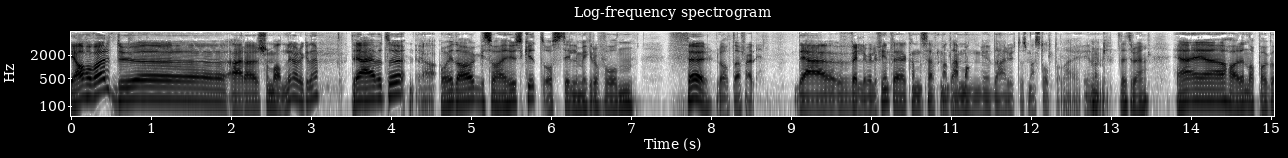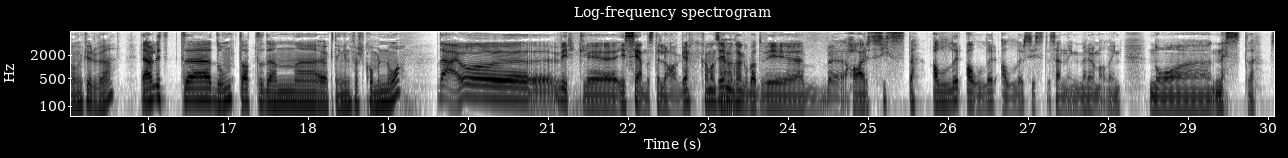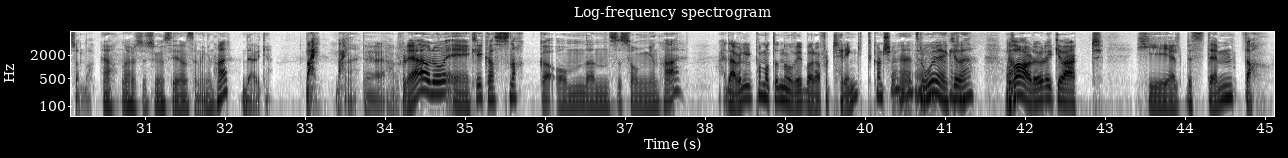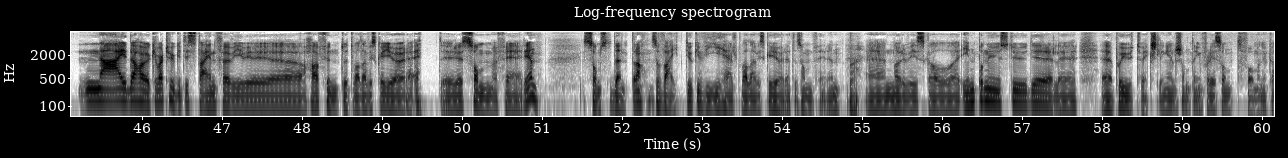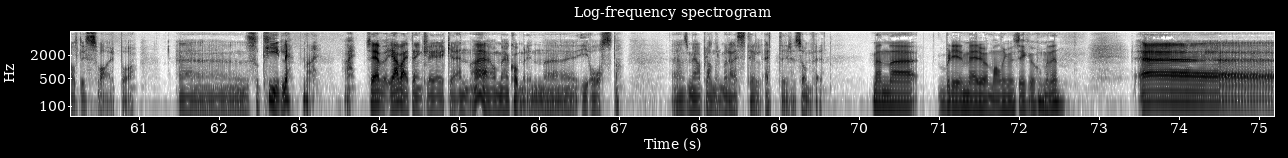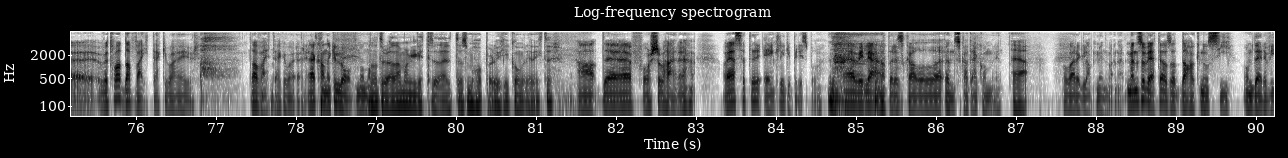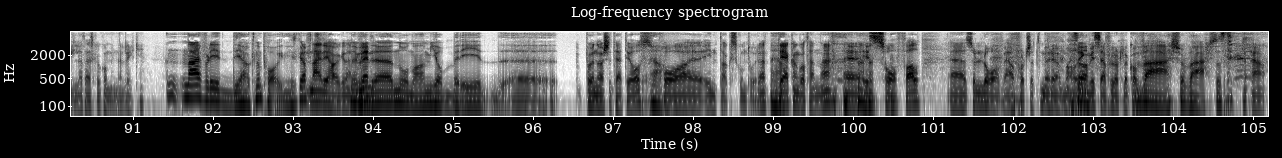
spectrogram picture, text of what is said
Ja, Håvard, du øh, er her som vanlig, er du ikke det? Det er jeg, vet du. Ja. Og i dag så har jeg husket å stille mikrofonen før låta er ferdig. Det er veldig veldig fint. Jeg kan se for meg at det er mange der ute som er stolt av deg i dag. Mm, det tror jeg. jeg. Jeg har en oppadgående kurve. Det er jo litt uh, dumt at den eh, økningen først kommer nå. Det er jo øh, virkelig i seneste laget, kan man si, Ja. med tanke på at vi øh, har siste, aller, aller, aller siste sending med rødmaling nå øh, neste søndag. Ja, Nå høres det ut som du kan si den sendingen her. Det er det ikke. Nei, nei, Nei. det har For det er jo noe vi egentlig ikke har snakka om den sesongen her. Nei, det er vel på en måte noe vi bare har fortrengt, kanskje? Jeg tror Eh, egentlig det. Og så har det jo ikke vært helt bestemt, da. Nei, det har jo ikke vært hugget i stein før vi eh, har funnet ut hva det er vi skal gjøre etter sommerferien. Som studenter da, så veit jo ikke vi helt hva det er vi skal gjøre etter sommerferien. Eh, når vi skal inn på nye studier eller eh, på utveksling eller sånne ting. Fordi sånt får man jo ikke alltid svar på eh, så tidlig. Nei. Så jeg, jeg veit egentlig ikke ennå om jeg kommer inn eh, i Ås, da. Eh, som jeg har planer om å reise til etter sommerferien. Men blir det mer rødmaling hvis du ikke kommer inn? Eh, vet du hva, da veit jeg ikke hva jeg gjør. Da vet jeg ikke hva jeg gjør. Jeg kan ikke love noe nå. Tror jeg det er mange lyttere der ute som håper du ikke kommer inn, Victor. Ja, det får så være. Og jeg setter egentlig ikke pris på det. Jeg vil gjerne at dere skal ønske at jeg kommer inn. Ja. Og være glad på mine vegne. Men så vet jeg altså at det har ikke noe å si om dere vil at jeg skal komme inn eller ikke. Nei, fordi de har ikke noe påvirkningskraft. Nei, de har ikke det. Med mindre noen av dem jobber i eh, på Universitetet i Ås, Ja. på eh, inntakskontoret. Ja. Det kan godt hende. Eh, I så fall eh, så lover jeg å fortsette med rødmaling hvis jeg får lov til å komme. Vær så, vær så snill. Ja.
